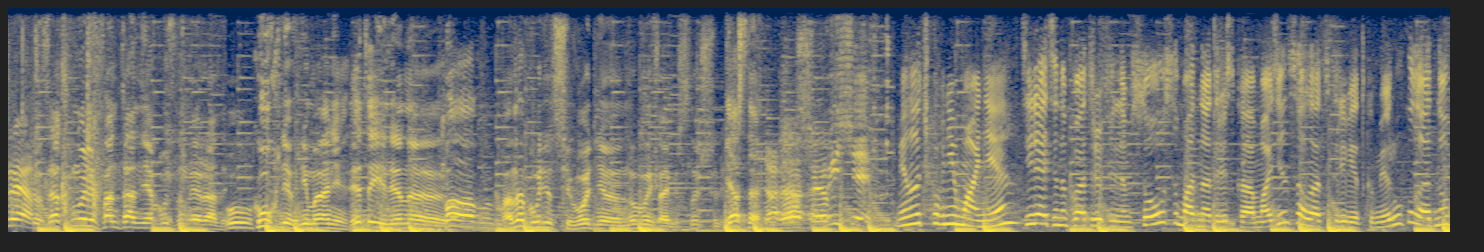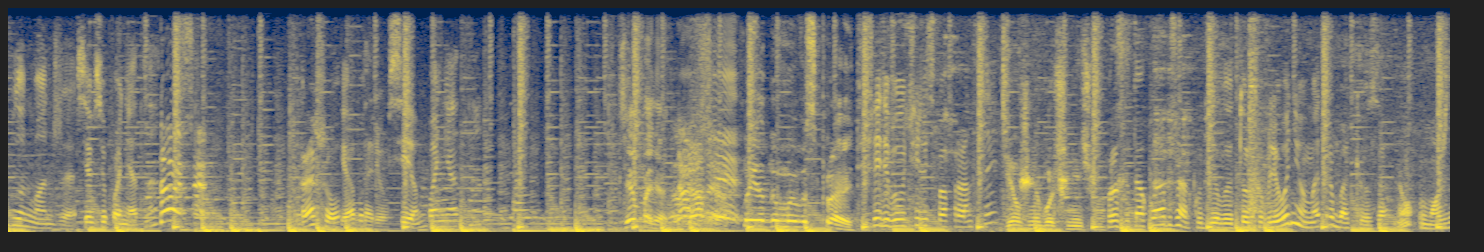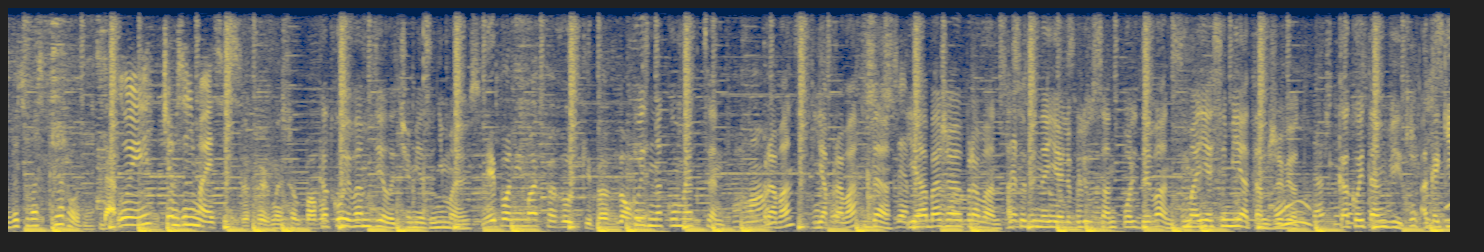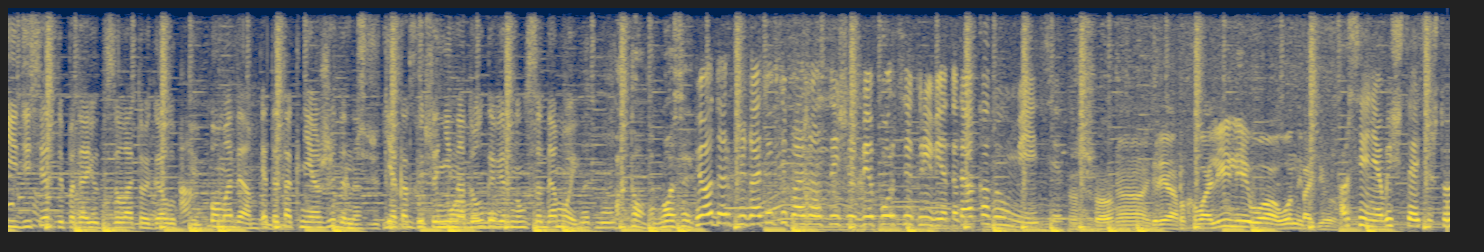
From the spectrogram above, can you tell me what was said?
Шеф! Заткнули фонтан необузданные рады. Кухня, внимание. Это Елена Павловна. Она будет сегодня, ну вы сами слышали. Ясно? Да, шеф. Минуточку внимания. Телятина по трюфельным соусом, одна треска М1, салат с креветками рукола, одно бланманже. Всем все понятно? Да, шеф! Хорошо, я повторю. Всем понятно? Всем понятно? Да, шеф! Ну, я думаю, вы справитесь. Федя, вы учились во Франции? Делать мне больше нечего. Просто такую обжарку делают только в Лионе у мэтра Бакюза. Ну, может быть, у вас природный. Да. Луи, чем занимаетесь? Какое вам дело, чем я занимаюсь? Не понимать по-русски, пардон. Какой знакомый акцент? Ага. Прованс? Я права? Да, я обожаю Прованс. Особенно я люблю Сан-Поль-де-Ванс. Моя семья там живет. Какой там вид? А какие десерты подают в золотой голубке? О, мадам, это так неожиданно. Я как будто ненадолго вернулся домой. Федор, приготовьте, пожалуйста, еще две порции креветок, так, как вы умеете. Хорошо. А, зря похвалили его, а он и пойдет. Арсений, а вы считаете, что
